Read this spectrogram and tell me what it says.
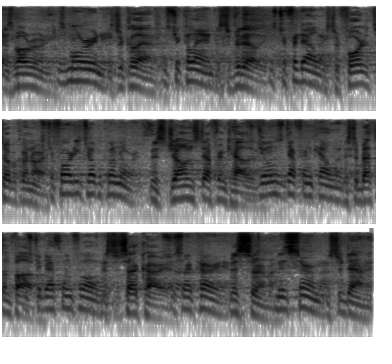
Ms. Mulrooney. Ms. Mulrooney. Mr. Calandra. Mr. Calandra. Mr. Fidelli. Mr. Fidelli. Mr. Ford, Etobicoke North. Mr. Ford, Etobicoke North. Ms. Jones, Dufferin Caledon. Jones, Dufferin Caledon. Mr. Bethlehem Falvey. Mr. Bethlehem Falvey. Mr. Sarkaria. Mr. Sarkaria. Ms. Surma. Ms. Surma. Mr. Downey.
